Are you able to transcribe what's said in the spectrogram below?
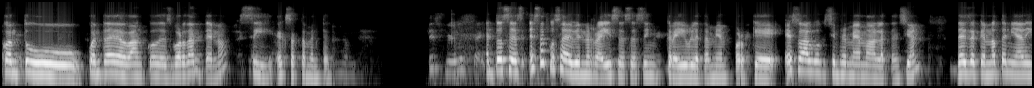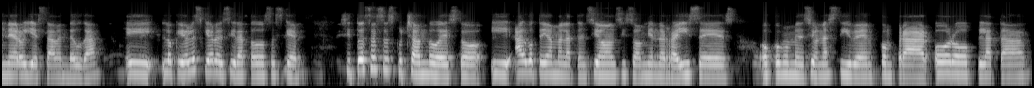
Con tu cuenta de banco desbordante, ¿no? Sí, exactamente. Entonces, esta cosa de bienes raíces es increíble también porque eso es algo que siempre me ha llamado la atención desde que no tenía dinero y estaba en deuda. Y lo que yo les quiero decir a todos es que si tú estás escuchando esto y algo te llama la atención, si son bienes raíces o como menciona Steven, comprar oro, plata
